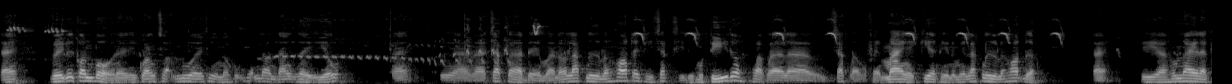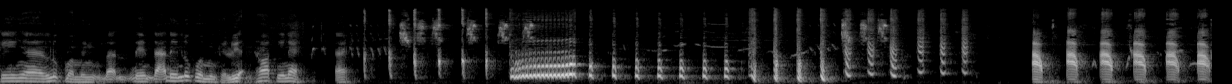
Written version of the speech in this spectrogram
đấy với cái con bổ này thì quang chọn nuôi thì nó cũng vẫn còn đang gầy yếu. Đấy thì là, là chắc là để mà nó lắc lư nó hót ấy thì chắc chỉ được một tí thôi hoặc là là chắc là phải mai ngày kia thì nó mới lắc lư nó hót được. Đấy thì à, hôm nay là cái à, lúc mà mình đã đến đã đến lúc mà mình phải luyện hót như này. Đấy. Ọc ọc ọc ọc ọc ọc.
